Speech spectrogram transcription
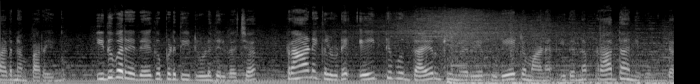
പഠനം പറയുന്നു. ഇതുവരെ രേഖപ്പെടുത്തിയിട്ടുള്ളതിൽ വെച്ച് പ്രാണികളുടെ ഏറ്റവും ദൈർഘ്യമേറിയ കുടിയേറ്റമാണ് ഇതെന്ന പ്രാധാന്യവുമുണ്ട്.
